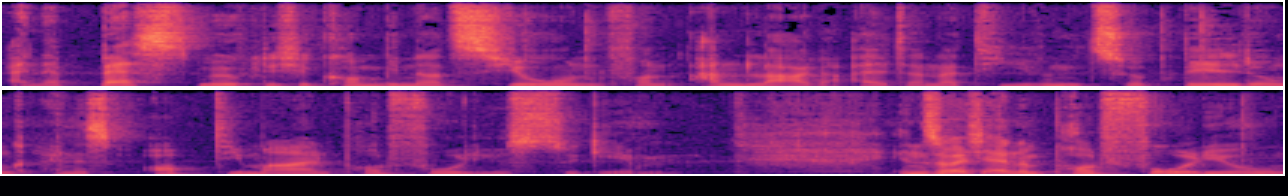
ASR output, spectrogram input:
eine bestmögliche Kombination von Anlagealternativen zur Bildung eines optimalen Portfolios zu geben. In solch einem Portfolio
